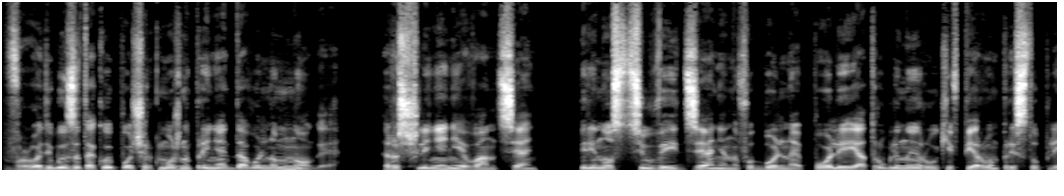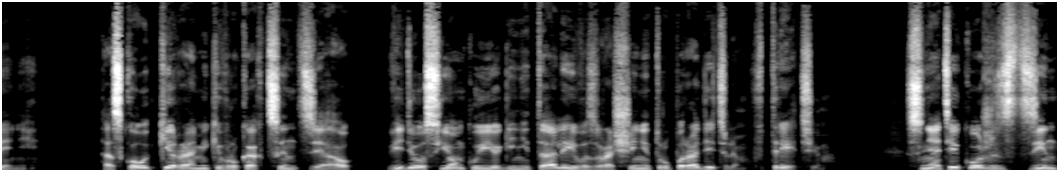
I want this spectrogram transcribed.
Вроде бы за такой почерк можно принять довольно многое. Расчленение Ван Цянь, перенос Цю Вэйдзяня на футбольное поле и отрубленные руки в первом преступлении. Осколок керамики в руках Цин Цзяо, видеосъемку ее гениталий и возвращение трупа родителям в третьем. Снятие кожи с Цзин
